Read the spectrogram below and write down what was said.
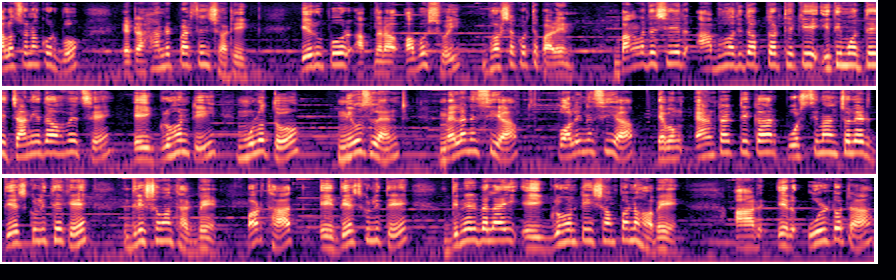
আলোচনা করব, এটা হান্ড্রেড পারসেন্ট সঠিক। এর উপর আপনারা অবশ্যই ভরসা করতে পারেন। বাংলাদেশের আবহাওয়া অধিদপ্তর থেকে ইতিমধ্যেই জানিয়ে দেওয়া হয়েছে, এই গ্রহণটি মূলত নিউজিল্যান্ড মেলানেসিয়া পলিনেসিয়া এবং অ্যান্টার্কটিকার পশ্চিমাঞ্চলের দেশগুলি থেকে দৃশ্যমান থাকবে। অর্থাৎ এই দেশগুলিতে দিনের বেলায় এই গ্রহণটি সম্পন্ন হবে। আর এর উল্টোটা,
